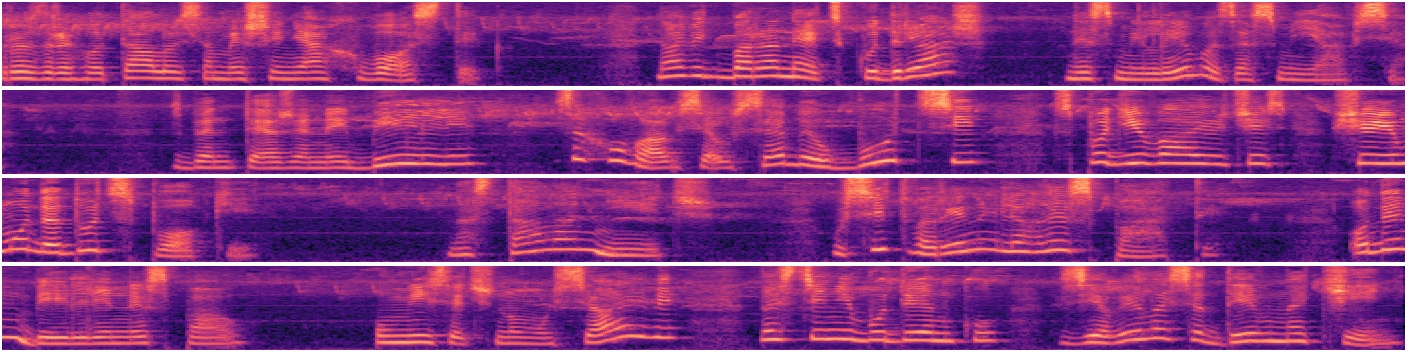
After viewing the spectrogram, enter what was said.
розреготалося мишеня хвостик. Навіть баранець кудряш несміливо засміявся. Збентежений Біллі заховався у себе в будці, сподіваючись, що йому дадуть спокій. Настала ніч. Усі тварини лягли спати. Один Біллі не спав. У місячному сяйві на стіні будинку з'явилася дивна тінь.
